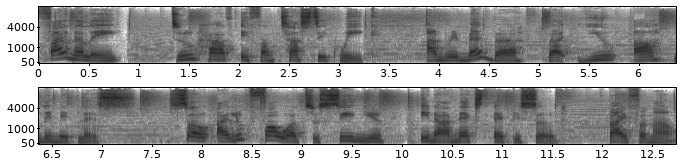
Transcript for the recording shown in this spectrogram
Finally, do have a fantastic week. And remember that you are limitless. So I look forward to seeing you in our next episode. Bye for now.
